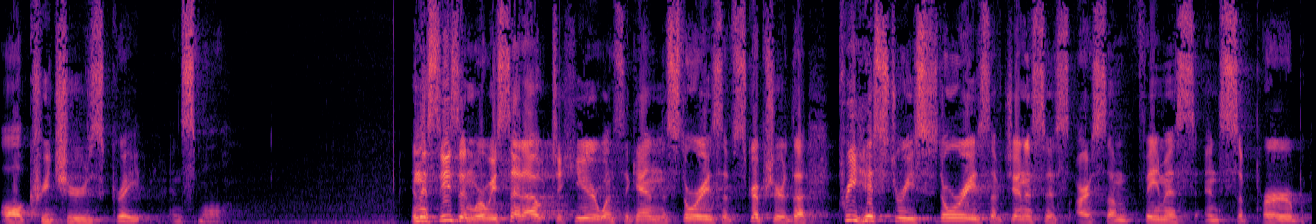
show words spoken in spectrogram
all creatures great and small. In this season where we set out to hear once again the stories of Scripture, the prehistory stories of Genesis are some famous and superb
